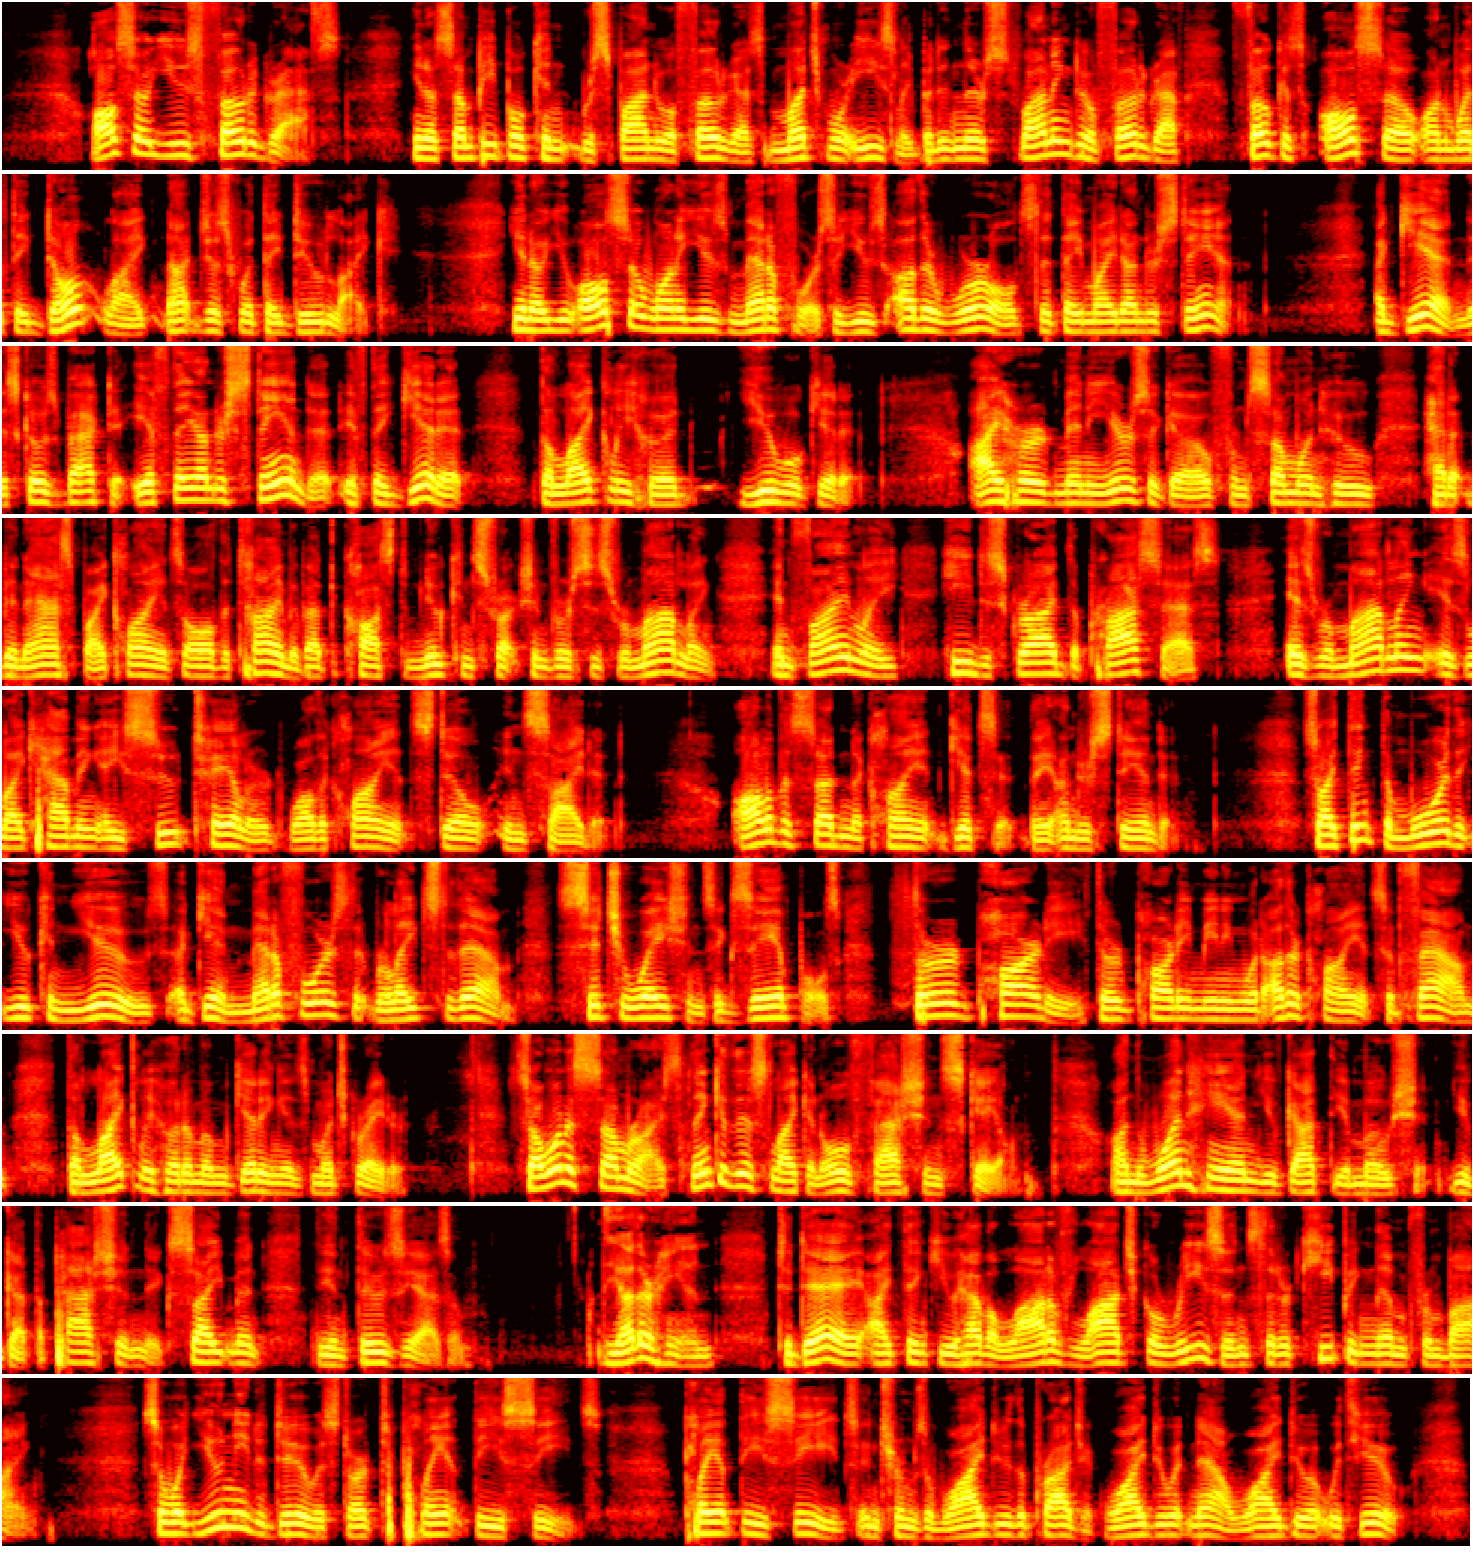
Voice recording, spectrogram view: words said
Also, use photographs. You know, some people can respond to a photograph much more easily, but in their responding to a photograph, focus also on what they don't like, not just what they do like. You know, you also want to use metaphors, so use other worlds that they might understand. Again, this goes back to if they understand it, if they get it, the likelihood you will get it. I heard many years ago from someone who had been asked by clients all the time about the cost of new construction versus remodeling. And finally, he described the process as remodeling is like having a suit tailored while the client's still inside it. All of a sudden, a client gets it, they understand it. So I think the more that you can use, again, metaphors that relates to them, situations, examples, third party, third party meaning what other clients have found, the likelihood of them getting is much greater. So I want to summarize. Think of this like an old fashioned scale. On the one hand, you've got the emotion, you've got the passion, the excitement, the enthusiasm. The other hand, today I think you have a lot of logical reasons that are keeping them from buying. So, what you need to do is start to plant these seeds. Plant these seeds in terms of why do the project? Why do it now? Why do it with you?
